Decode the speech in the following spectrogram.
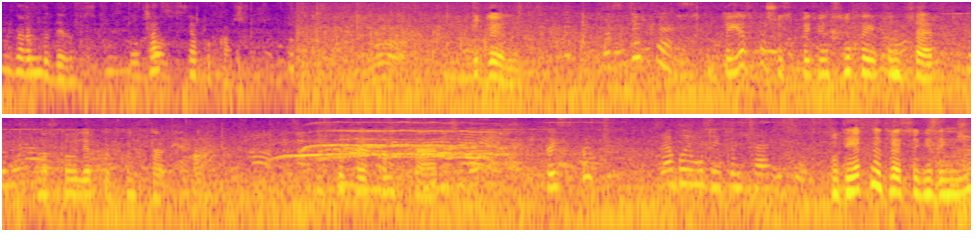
Ну, зараз подивимося. Час все покаже. Будинок. Та. Та ясно, що спить, він слухає концерт. У нас кавалерка концерт. Він слухає концерт. Та й спить. Треба йому той концерт. Ну ти як не треба сьогодні день?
